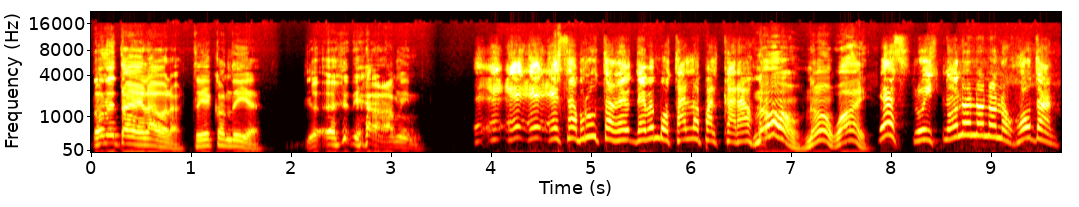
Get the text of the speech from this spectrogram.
¿Dónde está él ahora? Estoy escondida. I mean, Eh, eh, eh, esa bruta de- deben botarla para el carajo. no, no, why? Yes, Luis. No, no, no, no, no. Hold on.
